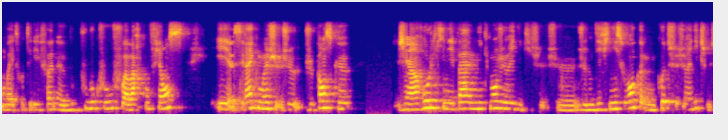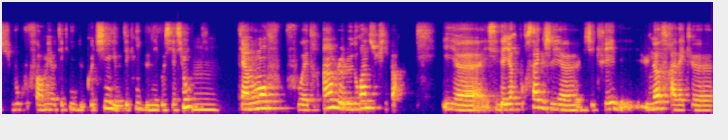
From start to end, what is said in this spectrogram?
on va être au téléphone beaucoup, beaucoup, il faut avoir confiance. Et euh, c'est vrai que moi, je, je, pense que j'ai un rôle qui n'est pas uniquement juridique. Je, je, me définis souvent comme une coach juridique. Je me suis beaucoup formée aux techniques de coaching et aux techniques de négociation. Hmm qu'à un moment, il faut, être humble, le droit ne suffit pas. Et, euh, c'est d'ailleurs pour ça que j'ai euh, créé une offre avec, euh,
